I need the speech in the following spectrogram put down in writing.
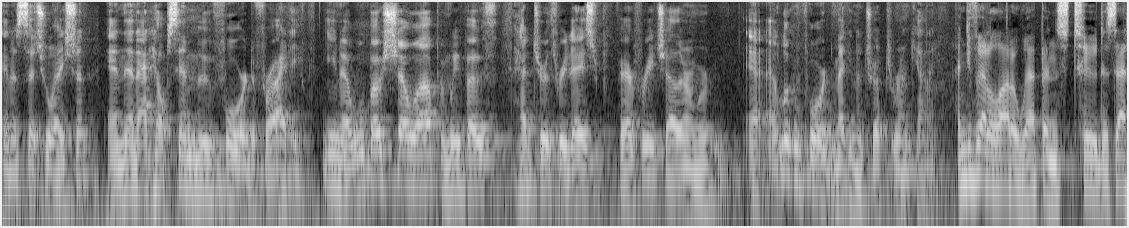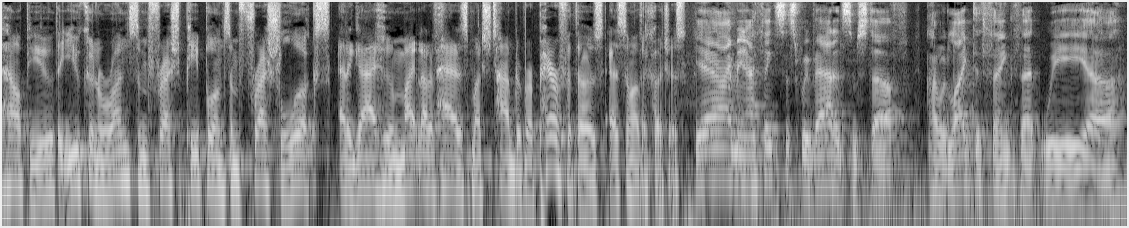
in a situation. And then that helps him move forward to Friday. You know, we'll both show up, and we both had two or three days to prepare for each other, and we're looking forward to making the trip to Roane County. And you've got a lot of weapons, too. Does that help you that you can run some fresh people and some fresh looks at a guy who might not have had as much time to prepare for those as some other coaches? Yeah, I mean, I think since we've added some stuff, I would like to think that we uh,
